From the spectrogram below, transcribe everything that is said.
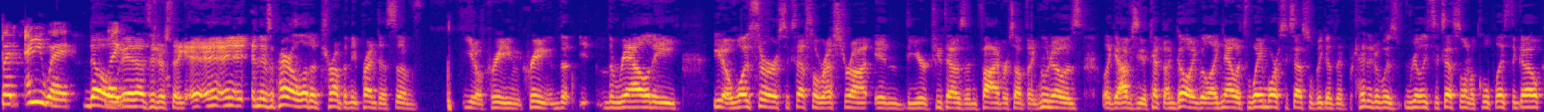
But anyway, no, eh, like, that's interesting. And, and, and, there's a parallel to Trump and The Apprentice of you know creating creating the the reality you know, was there a successful restaurant in the year 2005 or something? Who knows? Like, obviously, it kept on going, but like now it's way more successful because they pretended it was really successful and a cool place to go.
